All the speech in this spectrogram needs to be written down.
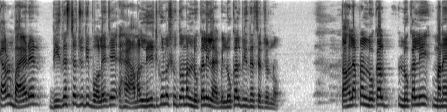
কারণ বায়ারের বিজনেসটা যদি বলে যে হ্যাঁ আমার লিস্টগুলো শুধু আমার লোকালি লাগবে লোকাল বিজনেসের জন্য। তাহলে আপনার লোকাল লোকালি মানে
